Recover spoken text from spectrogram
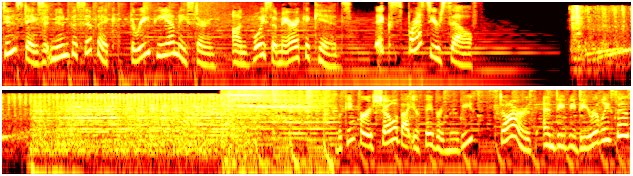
Tuesdays at noon Pacific, 3 p.m. Eastern on Voice America Kids. Express yourself. Looking for a show about your favorite movies, stars, and DVD releases?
